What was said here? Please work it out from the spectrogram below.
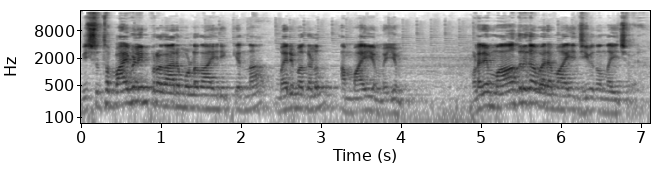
വിശുദ്ധ ബൈബിളിൻ പ്രകാരമുള്ളതായിരിക്കുന്ന മരുമകളും അമ്മായിയമ്മയും വളരെ മാതൃകാപരമായ ജീവിതം നയിച്ചവരാണ്.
